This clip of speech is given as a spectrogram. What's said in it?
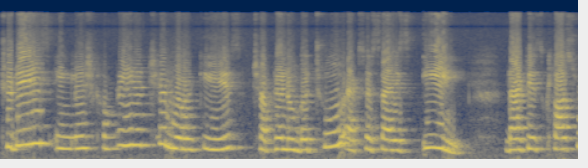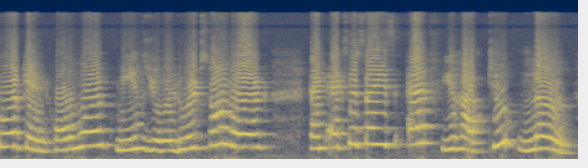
Today's English comprehension work is chapter number 2 exercise E that is classwork and homework means you will do its homework and exercise F you have to learn.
